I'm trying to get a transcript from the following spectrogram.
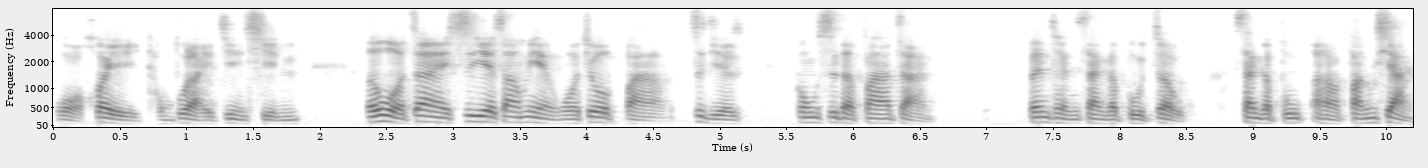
我会同步来进行。而我在事业上面，我就把自己的公司的发展分成三个步骤、三个步啊方向。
